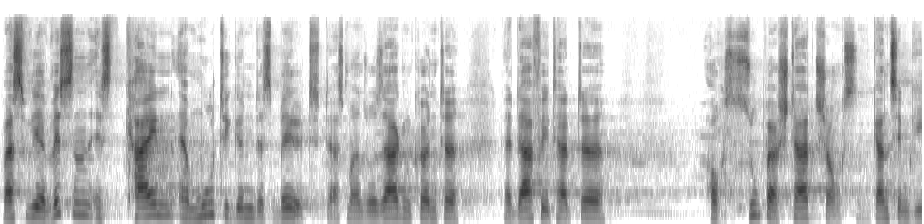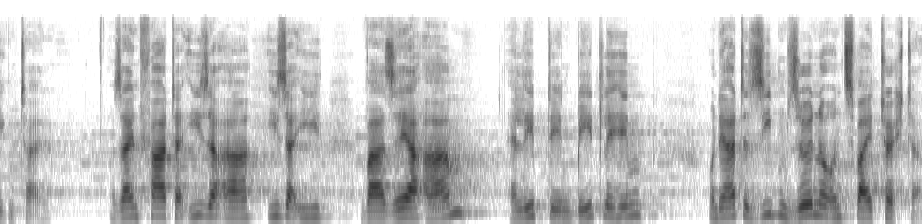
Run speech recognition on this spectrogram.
Was wir wissen, ist kein ermutigendes Bild, dass man so sagen könnte, der David hatte auch super Startchancen, ganz im Gegenteil. Sein Vater Isai war sehr arm, er lebte in Bethlehem und er hatte sieben Söhne und zwei Töchter.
